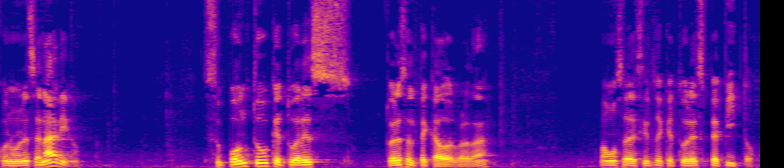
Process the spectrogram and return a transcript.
con un escenario. Supón tú que tú eres, tú eres el pecador, ¿verdad? Vamos a decirte que tú eres Pepito,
